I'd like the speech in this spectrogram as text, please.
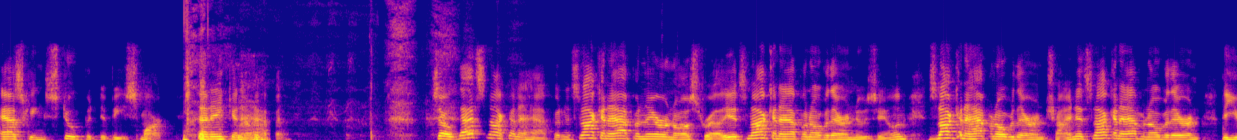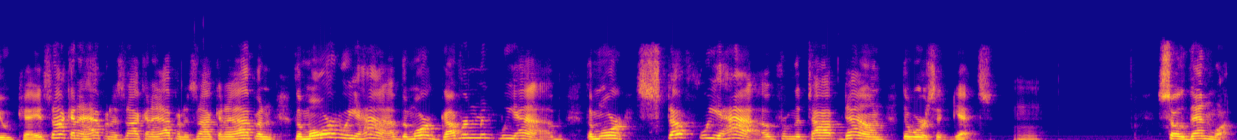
asking stupid to be smart. That ain't going to happen. So that's not going to happen. It's not going to happen there in Australia. It's not going to happen over there in New Zealand. It's not going to happen over there in China. It's not going to happen over there in the UK. It's not going to happen. It's not going to happen. It's not going to happen. The more we have, the more government we have, the more stuff we have from the top down, the worse it gets. Mm. So then what?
